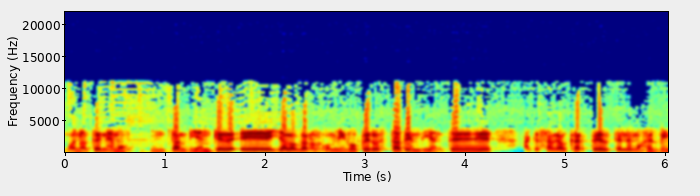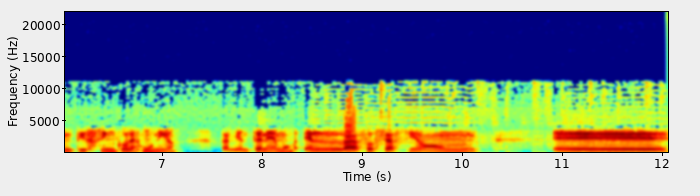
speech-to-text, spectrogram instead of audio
Bueno, tenemos también que eh, ya lo hablaron conmigo, pero está pendiente a que salga el cartel. Tenemos el 25 de junio, también tenemos en la asociación, eh,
